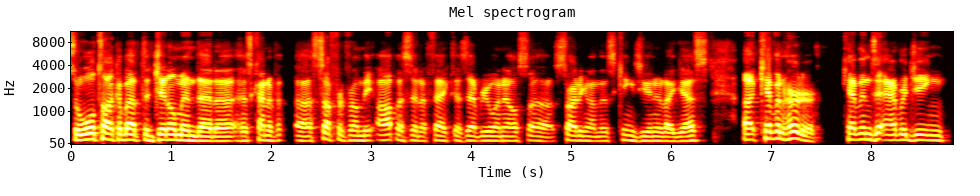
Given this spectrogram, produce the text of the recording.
So we'll talk about the gentleman that uh, has kind of uh, suffered from the opposite effect as everyone else uh, starting on this Kings unit, I guess. Uh, Kevin Huerter. Kevin's averaging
